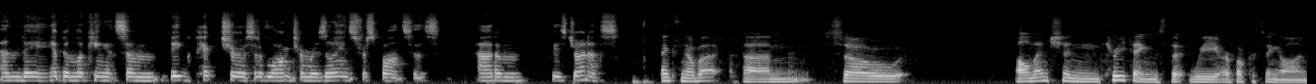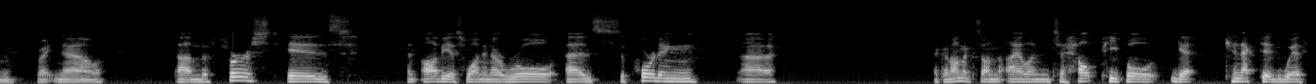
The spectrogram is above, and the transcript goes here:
and they have been looking at some big picture, sort of long term resilience responses. Adam, please join us. Thanks, Noba. Um, so, I'll mention three things that we are focusing on right now. Um, the first is an obvious one in our role as supporting uh, economics on the island to help people get connected with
